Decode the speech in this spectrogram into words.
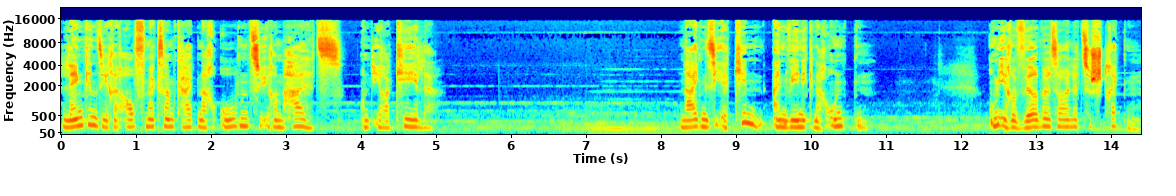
Lenken Sie Ihre Aufmerksamkeit nach oben zu Ihrem Hals und Ihrer Kehle. neigen Sie Ihr Kinn ein wenig nach unten, um Ihre Wirbelsäule zu strecken.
